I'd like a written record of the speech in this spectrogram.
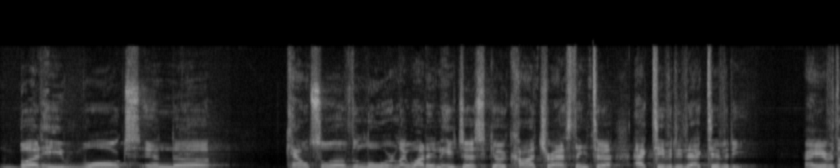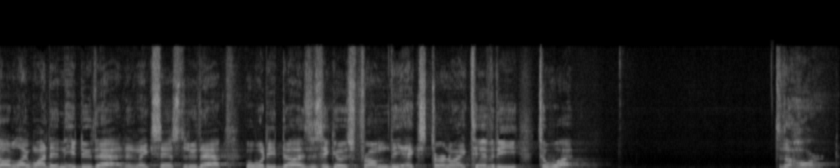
but he walks in the counsel of the Lord? Like, why didn't he just go contrasting to activity to activity? Right? You ever thought, like, why didn't he do that? It makes sense to do that. But what he does is he goes from the external activity to what? To the heart.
